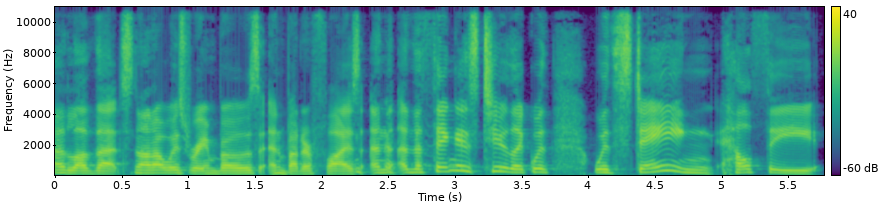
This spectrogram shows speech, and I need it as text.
I love that. It's not always rainbows and butterflies. And, and the thing is too, like with, with staying healthy,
